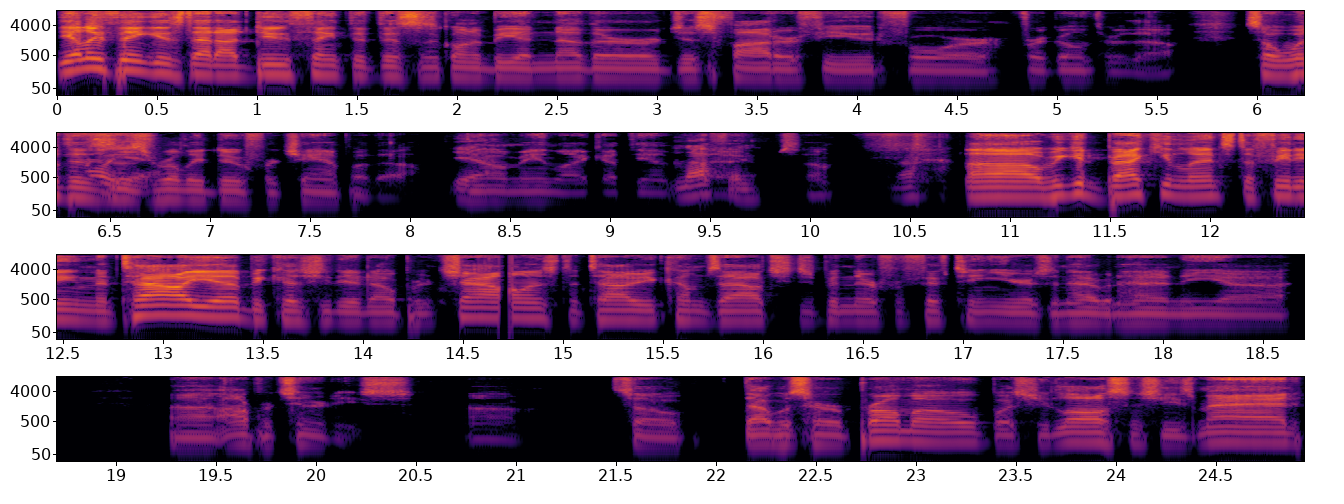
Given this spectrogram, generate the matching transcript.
The only thing is that I do think that this is going to be another just fodder feud for for Gunther, though. So what does Oh, this yeah. really do for Ciampa, though? You Yeah. know what I mean? Like at the end, of the day. Nothing. So. Uh, we get Becky Lynch defeating Natalya because she did an open challenge. Natalya comes out. She's been there for 15 years and haven't had any uh, uh, opportunities. Um, so that was her promo, but she lost and she's mad.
